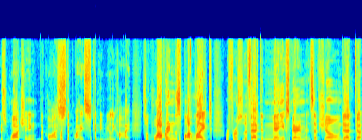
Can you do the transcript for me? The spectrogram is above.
is watching, the cost, the price can be really high. So cooperating in the spotlight refers to the fact that many experiments have shown that uh,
